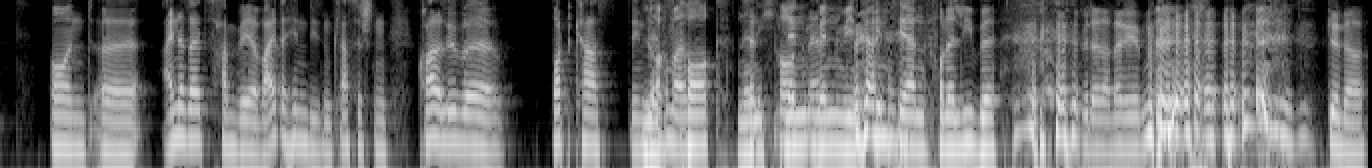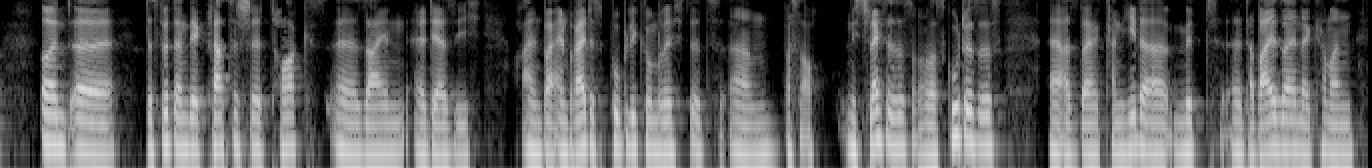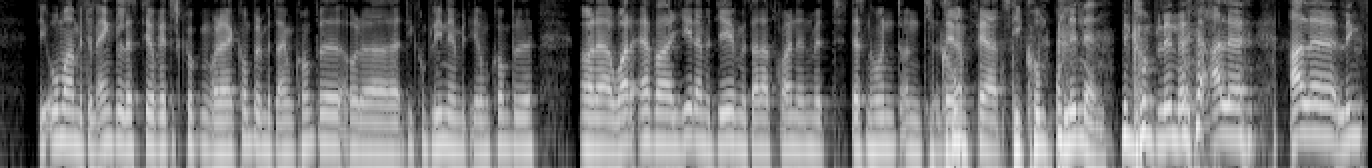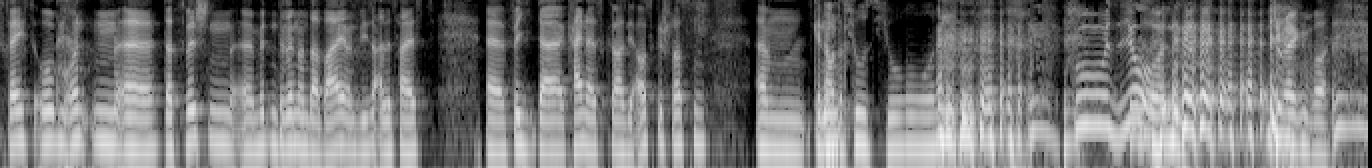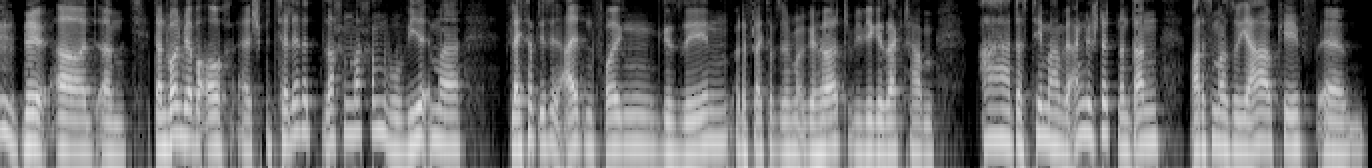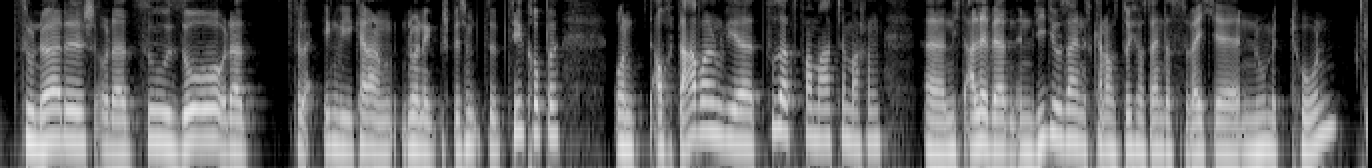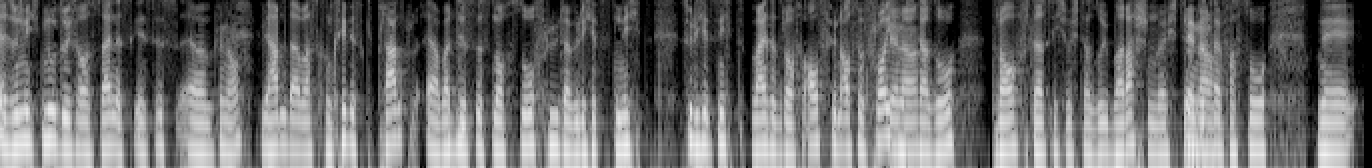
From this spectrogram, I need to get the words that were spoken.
Und äh, einerseits haben wir weiterhin diesen klassischen Koala Löwe Podcast, den du auch Let's immer Talk, nenne Let's ich, Talk nennen, wenn wir ihn intern voller Liebe. miteinander reden. genau. Und äh, das wird dann der klassische Talk äh, sein, äh, der sich auch an bei ein breites Publikum richtet, ähm, was auch nichts Schlechtes ist und was Gutes ist. Äh, also da kann jeder mit äh, dabei sein. Da kann man die Oma mit dem Enkel das theoretisch gucken oder der Kumpel mit seinem Kumpel oder die Kumpline mit ihrem Kumpel oder whatever. Jeder mit jedem, mit seiner Freundin, mit dessen Hund und Die deren Kum- Pferd. Die Kumplinnen. Die Kumplinnen, alle, alle links, rechts, oben, unten, äh, dazwischen, äh, mittendrin und dabei und wie es alles heißt. Äh, für, da keiner ist quasi ausgeschlossen. Ähm, genau, Inklusion. Fusion. Dragon Ball. Nee, und ähm, dann wollen wir aber auch äh, speziellere Sachen machen, wo wir immer, vielleicht habt ihr es in alten Folgen gesehen oder vielleicht habt ihr es mal gehört, wie wir gesagt haben, ah, das Thema haben wir angeschnitten und dann war das immer so, ja, okay, äh, zu nerdisch oder zu so oder vielleicht irgendwie, keine Ahnung, nur eine bestimmte Zielgruppe. Und auch da wollen wir Zusatzformate machen. Äh, nicht alle werden in Video sein. Es kann auch durchaus sein, dass welche nur mit Ton. Also nicht nur durchaus sein, es, es ist, ähm, Genau. wir haben da was Konkretes geplant, aber Mhm. das ist noch so früh, da würde ich jetzt nicht, das würde ich jetzt nicht weiter drauf aufführen. Außerdem freue ich Genau. mich da so drauf, dass ich euch da so überraschen möchte. Und Genau. das einfach so eine,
